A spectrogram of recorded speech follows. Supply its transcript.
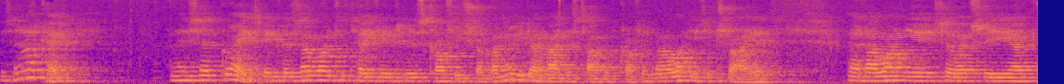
He said, "Okay." And they said, great, because I want to take you to this coffee shop. I know you don't like this type of coffee, but I want you to try it. And I want you to actually uh,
